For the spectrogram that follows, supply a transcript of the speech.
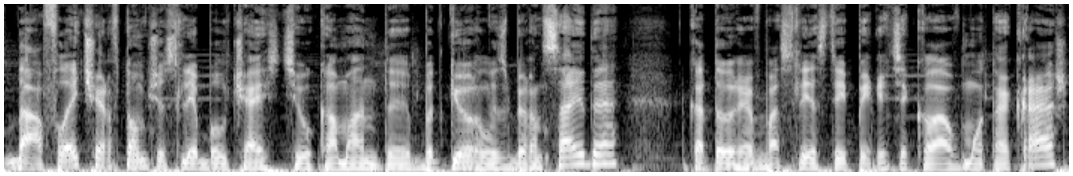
да, Флетчер в том числе был частью команды Batgirl из Бернсайда, которая mm-hmm. впоследствии перетекла в мотокраш,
